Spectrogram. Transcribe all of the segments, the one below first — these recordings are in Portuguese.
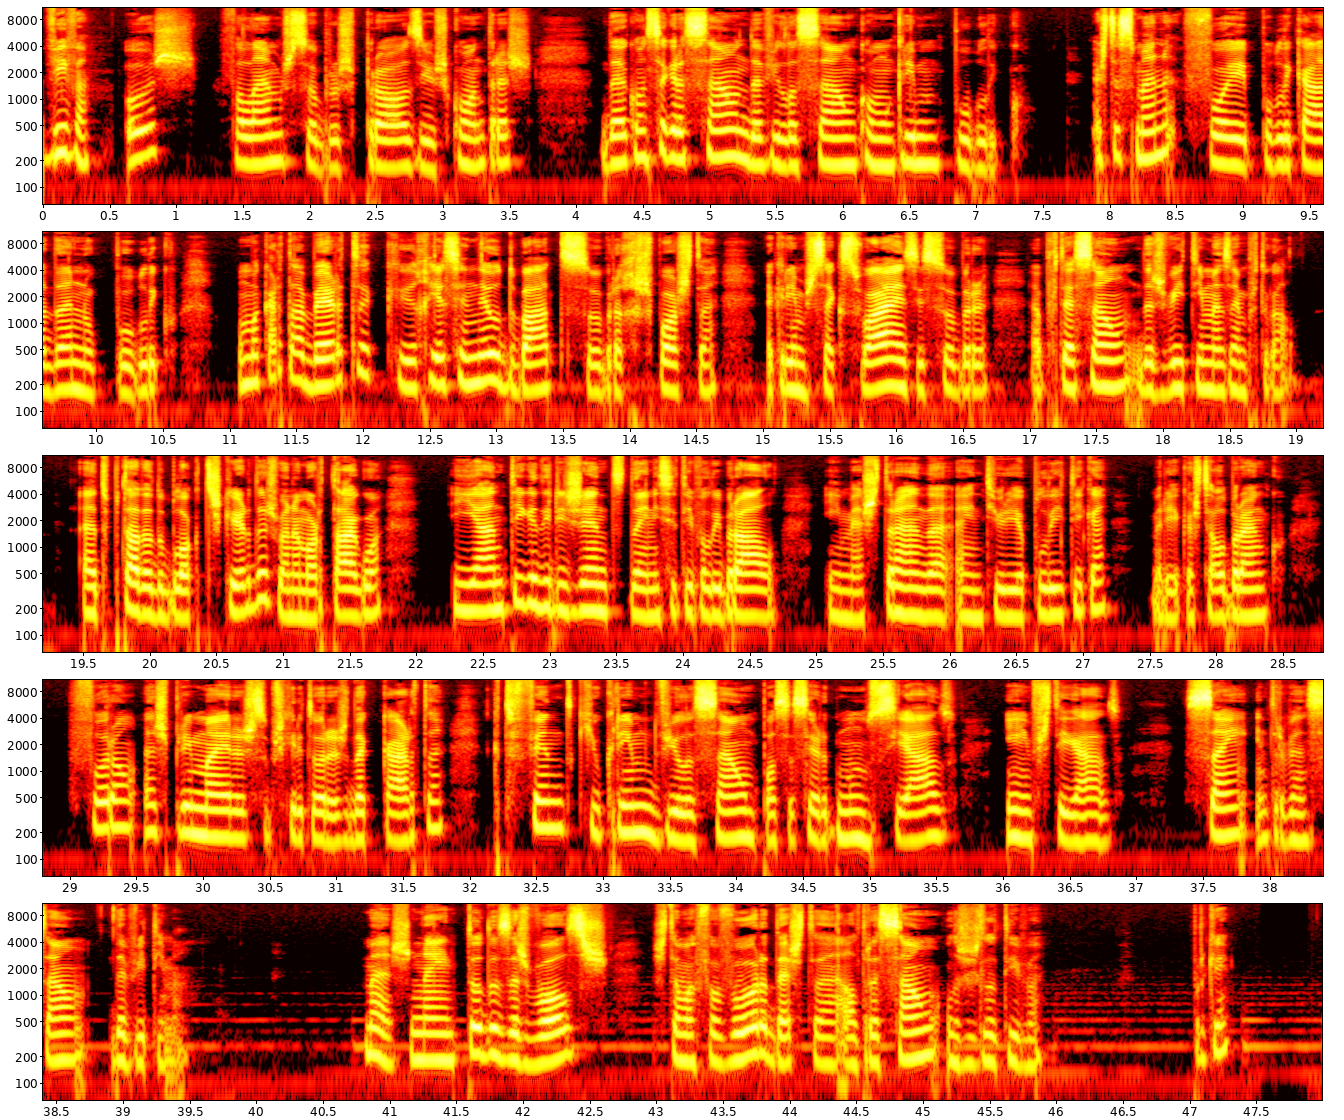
Viva! Hoje falamos sobre os prós e os contras da consagração da violação como um crime público. Esta semana foi publicada no Público uma carta aberta que reacendeu o debate sobre a resposta a crimes sexuais e sobre a proteção das vítimas em Portugal. A deputada do Bloco de Esquerda, Joana Mortágua, e a antiga dirigente da Iniciativa Liberal e mestranda em Teoria Política, Maria Castelo Branco, foram as primeiras subscritoras da carta que defende que o crime de violação possa ser denunciado e investigado sem intervenção da vítima. Mas nem todas as vozes estão a favor desta alteração legislativa. Porquê?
